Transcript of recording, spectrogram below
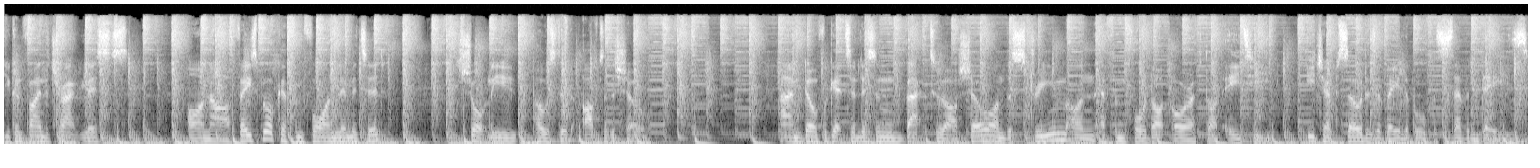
you can find the track lists on our Facebook, FM4 Unlimited, shortly posted after the show. And don't forget to listen back to our show on the stream on fm4.orf.at. Each episode is available for seven days.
